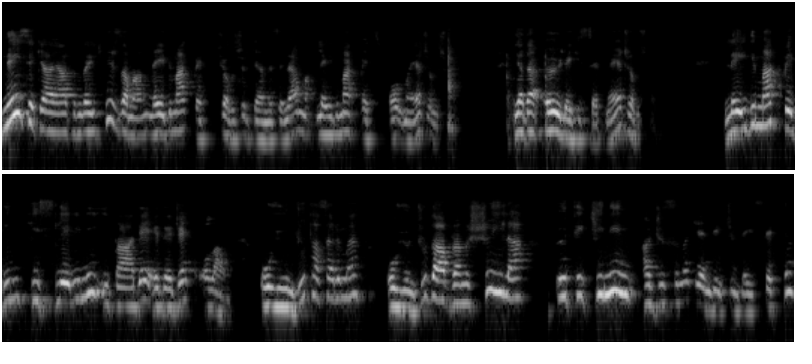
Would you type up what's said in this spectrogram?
Neyse ki hayatımda hiçbir zaman Lady Macbeth çalışırken mesela ama Lady Macbeth olmaya çalışmadım. Ya da öyle hissetmeye çalışmadım. Lady Macbeth'in hislerini ifade edecek olan oyuncu tasarımı, oyuncu davranışıyla ötekinin acısını kendi içimde hissettim.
